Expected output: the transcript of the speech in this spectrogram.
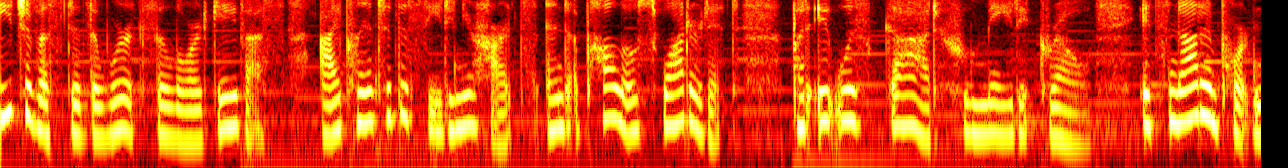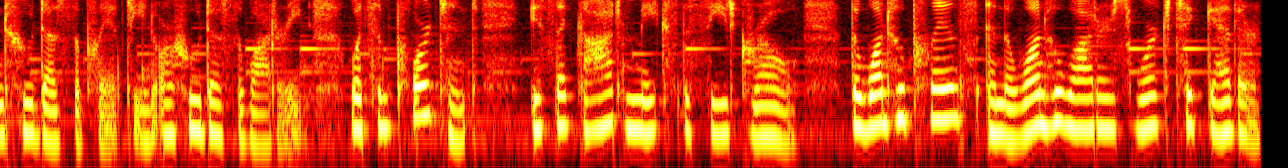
Each of us did the work the Lord gave us. I planted the seed in your hearts, and Apollos watered it, but it was God who made it grow. It's not important who does the planting or who does the watering. What's important is that God makes the seed grow. The one who plants and the one who waters work together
